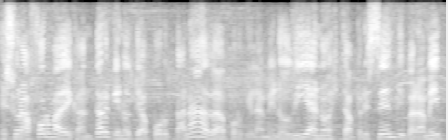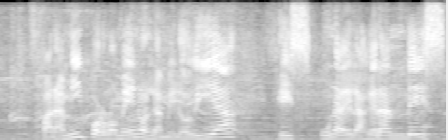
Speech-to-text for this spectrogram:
es una forma de cantar que no te aporta nada, porque la melodía no está presente y para mí, para mí por lo menos la melodía es una de las grandes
